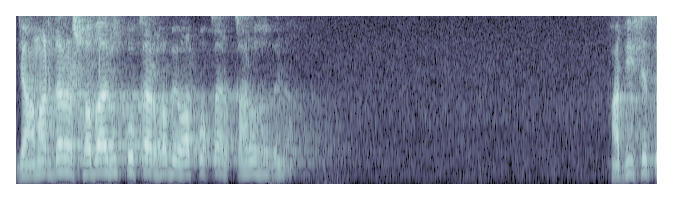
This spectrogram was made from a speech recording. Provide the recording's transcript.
যে আমার দ্বারা সবার উপকার হবে, অপকার কারও হবে না। হাদিসে তো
